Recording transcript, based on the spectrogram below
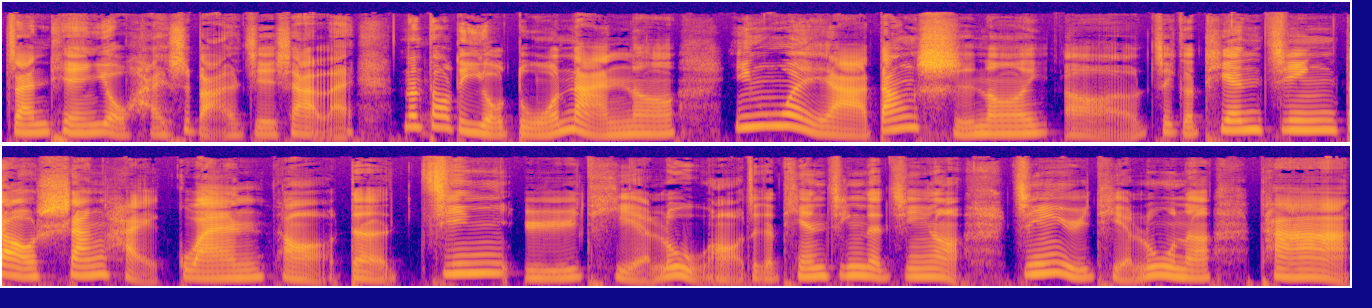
詹天佑还是把它接下来。那到底有多难呢？因为啊，当时呢，呃，这个天津到山海关啊的金鱼铁路啊，这个天津的金啊，金鱼铁路呢，它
